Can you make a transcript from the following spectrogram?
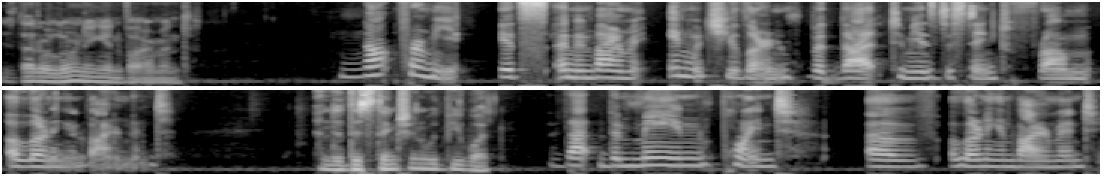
Is that a learning environment? Not for me. It's an environment in which you learn, but that to me is distinct from a learning environment. And the distinction would be what? That the main point of a learning environment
